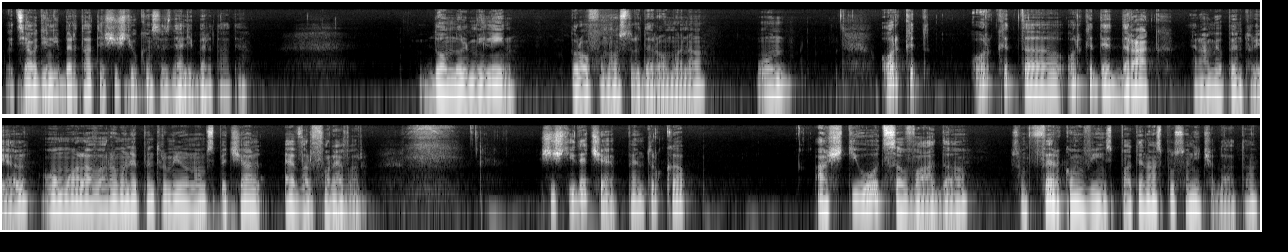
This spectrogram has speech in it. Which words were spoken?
îți iau din libertate și știu când să-ți dea libertatea. Domnul Milin, proful nostru de română, un oricât, oricât, uh, oricât de drac eram eu pentru el, omul ăla va rămâne pentru mine un om special ever, forever. Și știi de ce? Pentru că a știut să vadă, sunt fer convins, poate n-a spus-o niciodată,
